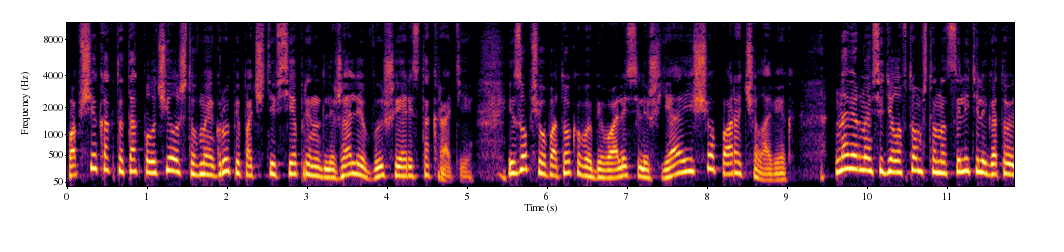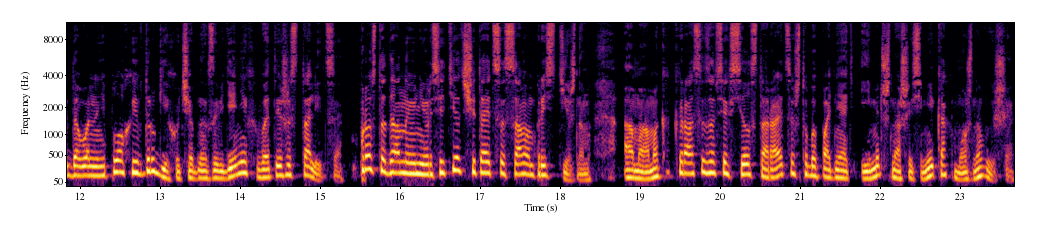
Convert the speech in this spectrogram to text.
Вообще как-то так получилось, что в моей группе почти все принадлежали высшей аристократии. Из общего потока выбивались лишь я и еще пара человек. Наверное, все дело в том, что на целителей готовят довольно неплохо и в других учебных заведениях в этой же столице. Просто данный университет считается самым престижным, а мама как раз изо всех сил старается, чтобы поднять имидж нашей семьи как можно выше.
